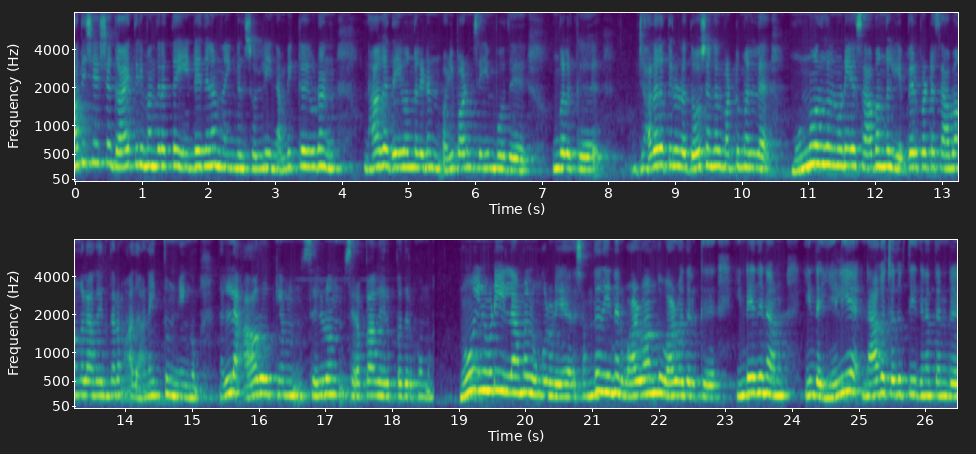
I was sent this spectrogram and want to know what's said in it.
ஆதிசேஷ காயத்ரி மந்திரத்தை இன்றைய தினம் நீங்கள் சொல்லி நம்பிக்கையுடன் நாக தெய்வங்களிடம் வழிபாடும் செய்யும்போது உங்களுக்கு ஜாதகத்தில் உள்ள தோஷங்கள் மட்டுமல்ல முன்னோர்களுடைய சாபங்கள் எப்பேற்பட்ட சாபங்களாக இருந்தாலும் அது அனைத்தும் நீங்கும். நல்ல ஆரோக்கியம் செல்வம் சிறப்பாக இருப்பதற்கும் நோய் நொடி இல்லாமல் உங்களுடைய சந்ததியினர் வாழ்வாங்கு வாழ்வதற்கு இன்றைய தினம் இந்த எளிய நாக சதுர்த்தி தினத்தன்று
